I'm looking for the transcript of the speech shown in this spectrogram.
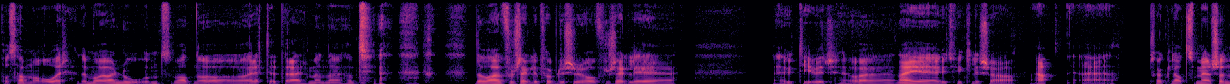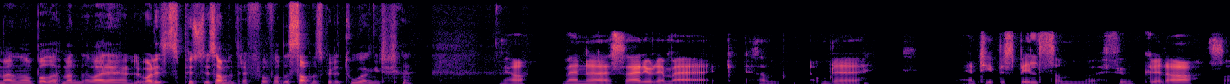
på samme år. Det må jo være noen som hadde noen rettigheter her, men eh, det var forskjellige publisher og forskjellige utgiver og, Nei, utvikler, så ja. Jeg skal ikke late som jeg skjønner meg noe på det, men det var, var litt pussig sammentreff å få det samme spillet to ganger. Ja, men eh, så er det jo det med liksom, Om det er en type spill som funker i dag, så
